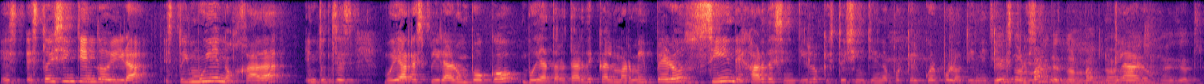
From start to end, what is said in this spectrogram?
es- estoy sintiendo ira, estoy muy enojada, entonces voy a respirar un poco, voy a tratar de calmarme, pero sin dejar de sentir lo que estoy sintiendo porque el cuerpo lo tiene que Sí, es normal, es normal, no, no hay- Claro. no hay de otra.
